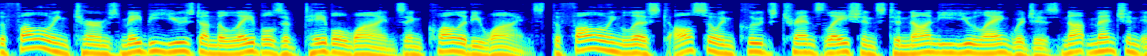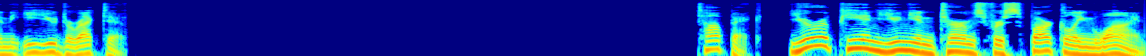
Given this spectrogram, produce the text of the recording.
the following terms may be used on the labels of table wines and quality wines. The following list also includes translations to non-EU languages not mentioned in the EU directive. European Union terms for sparkling wine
